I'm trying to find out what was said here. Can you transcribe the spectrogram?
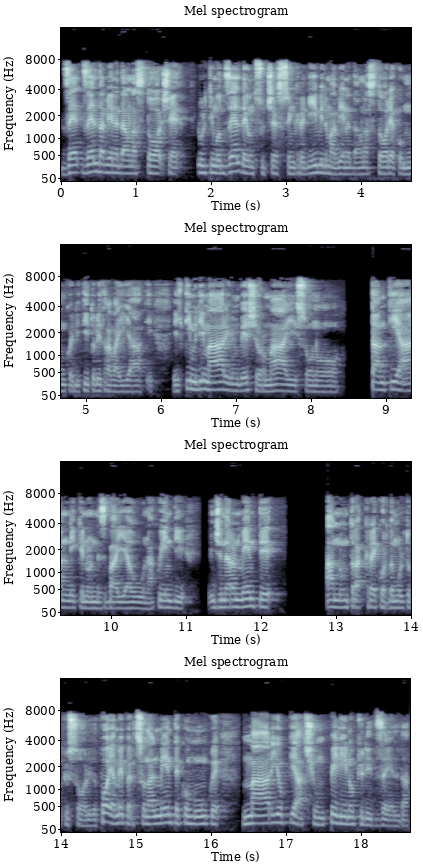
Ze- Zelda viene da una storia, cioè l'ultimo Zelda è un successo incredibile, ma viene da una storia comunque di titoli travagliati. Il team di Mario invece ormai sono tanti anni che non ne sbaglia una, quindi generalmente hanno un track record molto più solido. Poi a me personalmente comunque Mario piace un pelino più di Zelda,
